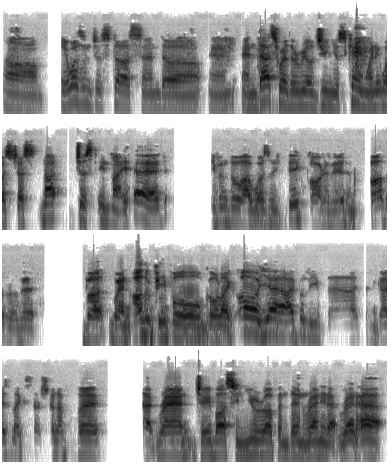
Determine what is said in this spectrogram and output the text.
Um, it wasn't just us and uh and and that's where the real genius came when it was just not just in my head even though i was a big part of it and father of it but when other people go like oh yeah i believe that and guys like sacha Labourey that ran jboss in europe and then ran it at red hat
